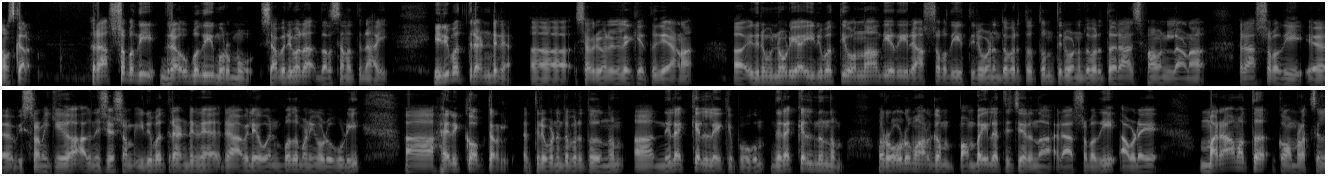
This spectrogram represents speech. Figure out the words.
നമസ്കാരം. രാഷ്ട്രപതി ദ്രൗപദി മുർമു ശബരിമല ദർശനത്തിനായി ഇരുപത്തിരണ്ടിന് ശബരിമലയിലേക്ക് എത്തുകയാണ്. ഇതിനു മുന്നോടിയായി ഇരുപത്തി ഒന്നാം തീയതി രാഷ്ട്രപതി തിരുവനന്തപുരത്തെത്തും. തിരുവനന്തപുരത്ത് രാജ്ഭവനിലാണ് രാഷ്ട്രപതി വിശ്രമിക്കുക. അതിനുശേഷം ഇരുപത്തിരണ്ടിന് രാവിലെ ഒൻപത് മണിയോടുകൂടി ഹെലികോപ്റ്ററിൽ തിരുവനന്തപുരത്ത് നിന്നും നിലയ്ക്കലിലേക്ക് പോകും. നിലയ്ക്കൽ നിന്നും റോഡ് മാർഗം പമ്പയിൽ എത്തിച്ചേരുന്ന രാഷ്ട്രപതി അവിടെ മരാമത്ത് കോംപ്ലക്സിൽ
